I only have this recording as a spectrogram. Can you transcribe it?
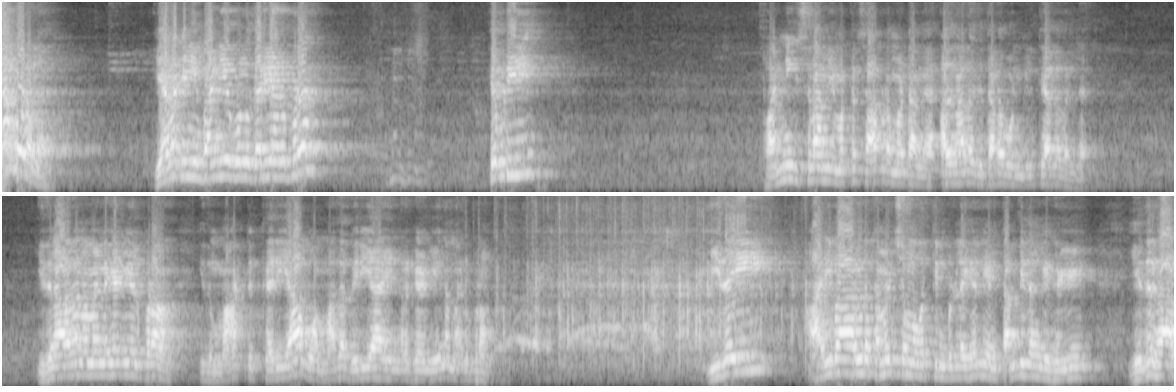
ஏன் போடல? எனக்கு நீ பண்ணிய கொண்டு கறி அனுப்புற? எப்படி? பன்னி இஸ்லாமிய மக்கள் சாப்பிட மாட்டாங்க. அதனால அது தடை ஒன்று தேவையில்லை. இல்லை இதனாலதான் நம்ம என்ன கேள்வி எழுப்புறோம்? இது மாட்டு கரியா உன் மத வெறியா என்ற கேள்வியை நம்ம அனுப்புகிறோம் இதை அறிவார்ந்த தமிழ் சமூகத்தின் பிள்ளைகள் என் தம்பி தங்கைகள் எதிர்கால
